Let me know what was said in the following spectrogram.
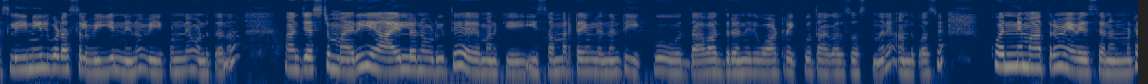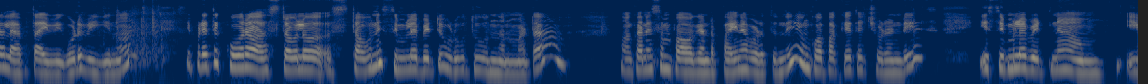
అసలు ఈ నీళ్ళు కూడా అసలు వెయ్యను నేను వేయకుండా వండుతాను. జస్ట్ మరీ ఆయిల్లోనే ఉడికితే మనకి ఈ సమ్మర్ టైంలో ఏంటంటే ఎక్కువ దావాద్ర అనేది వాటర్ ఎక్కువ తాగాల్సి వస్తుందని అందుకోసమే కొన్ని మాత్రమే వేసాను అనమాట లేకపోతే అవి కూడా వెయ్యను. ఇప్పుడైతే కూర స్టవ్లో స్టవ్ని సిమ్లో పెట్టి ఉడుకుతూ ఉందన్నమాట. కనీసం పావు గంట పైన పడుతుంది. ఇంకో పక్క అయితే చూడండి. ఈ సిమ్లో పెట్టిన ఈ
